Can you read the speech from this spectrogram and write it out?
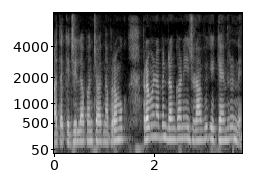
આ તકે જિલ્લા પંચાયતના પ્રમુખ પ્રવીણાબેન રંગાણીએ જણાવ્યું કે કેન્દ્રને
